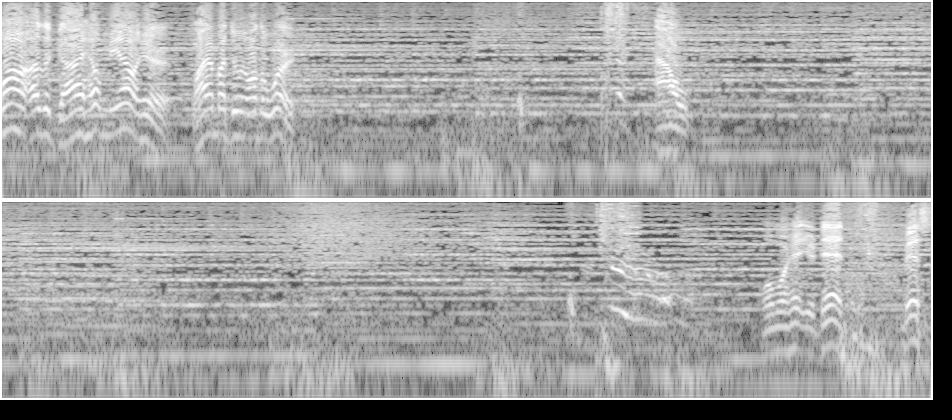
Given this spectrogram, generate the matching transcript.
Come on, other guy, help me out here. Why am I doing all the work? Ow. One more hit, you're dead. Miss.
